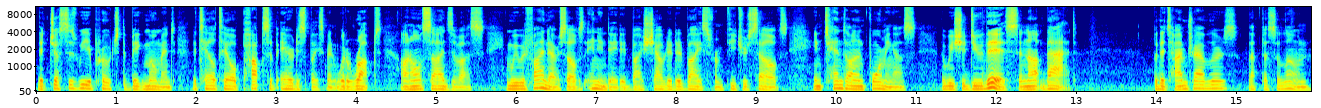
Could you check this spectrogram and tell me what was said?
that just as we approached the big moment, the telltale pops of air displacement would erupt on all sides of us, and we would find ourselves inundated by shouted advice from future selves, intent on informing us that we should do this and not that, but the time travelers left us alone,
